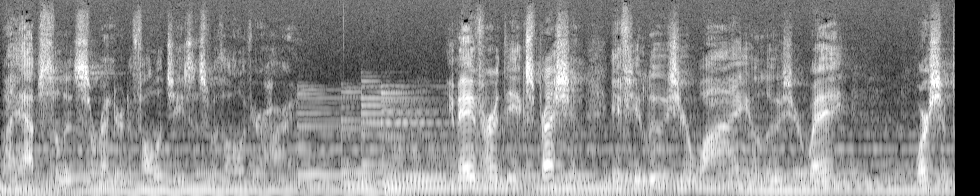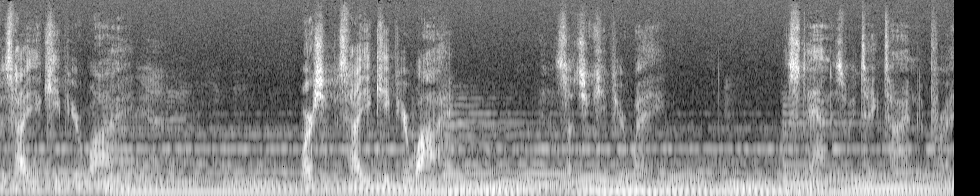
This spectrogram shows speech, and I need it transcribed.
by absolute surrender to follow Jesus with all of your heart. You may have heard the expression if you lose your why, you'll lose your way. Worship is how you keep your why. Worship is how you keep your why so that you keep your way. Let's stand as we take time to pray.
